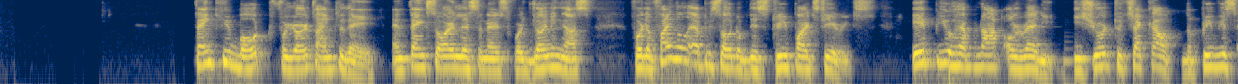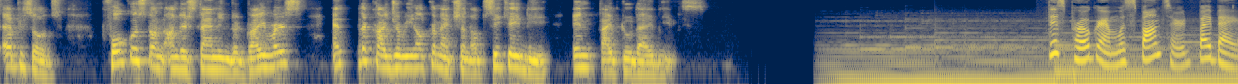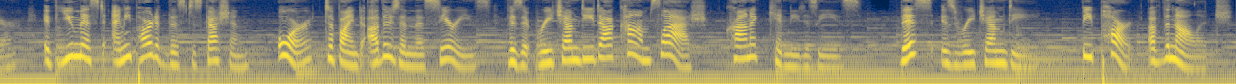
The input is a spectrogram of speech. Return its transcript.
Thank you both for your time today, and thanks to our listeners for joining us for the final episode of this three part series. If you have not already, be sure to check out the previous episodes focused on understanding the drivers and the cardiorenal connection of CKD in type 2 diabetes. This program was sponsored by Bayer. If you missed any part of this discussion, or to find others in this series, visit reachmd.com slash chronic kidney disease. This is ReachMD, Be part of the knowledge.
